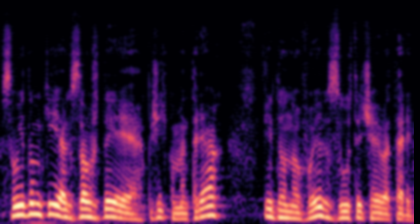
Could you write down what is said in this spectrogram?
Свої думки, як завжди, пишіть в коментарях. І до нових зустрічей в етері.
